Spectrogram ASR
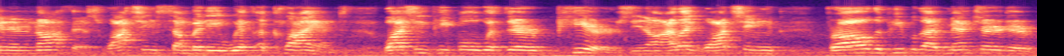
in an office, watching somebody with a client, watching people with their peers. You know, I like watching for all the people that I've mentored or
